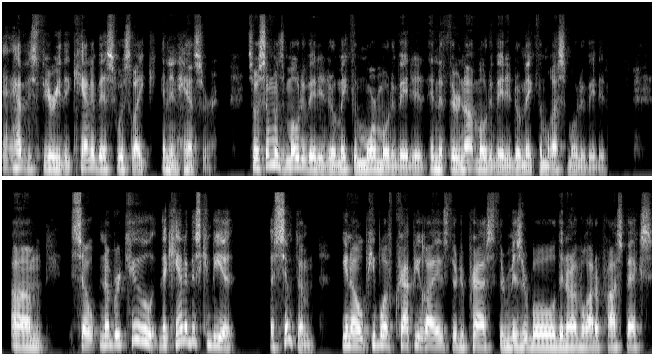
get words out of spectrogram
have this theory that cannabis was like an enhancer. So if someone's motivated, it'll make them more motivated, and if they're not motivated, it'll make them less motivated. Um, so number two, the cannabis can be a, a symptom. You know, people have crappy lives, they're depressed, they're miserable, they don't have a lot of prospects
